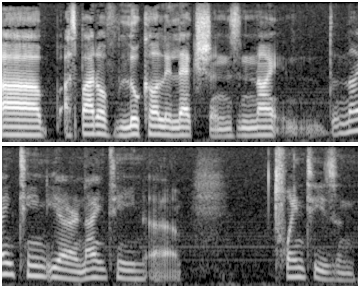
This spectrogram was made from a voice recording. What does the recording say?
uh, as part of local elections, ni- the 19 year 19. Uh, 20s and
